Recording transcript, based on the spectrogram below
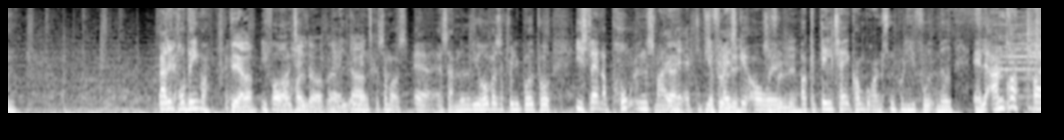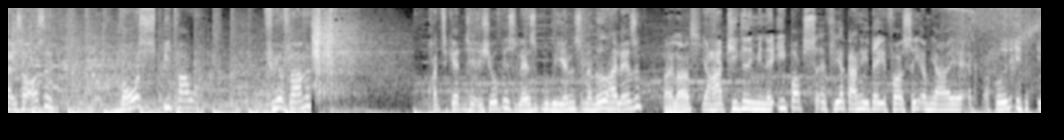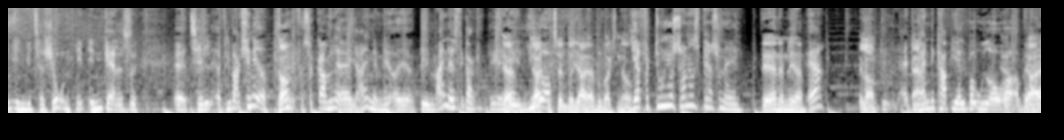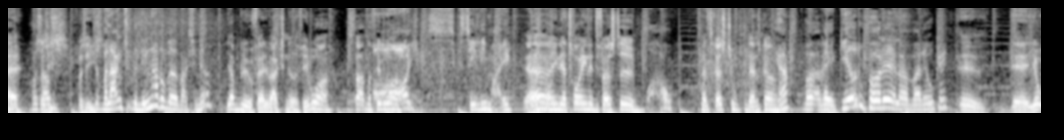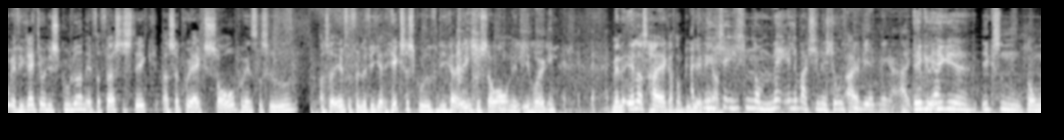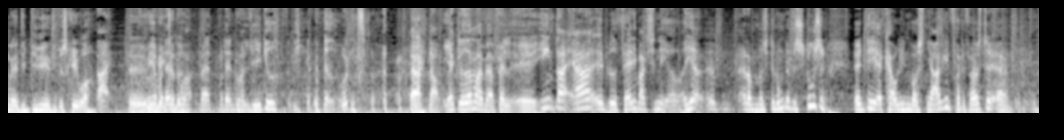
der er lidt problemer Det er der. i forhold til op, mand. alle de Ja. mennesker, som også er, er samlet. Men vi håber selvfølgelig både på Island og Polens vegne, Ja, at de bliver friske og, øh, og kan deltage i konkurrencen på lige fod med alle andre. Og altså også vores bidrag. Fyr og flamme. Praktikant Showbiz, Lasse Bugge Jensen er med. Hej Lasse. Hej Lars. Jeg har kigget i min øh, e-boks øh, flere gange i dag for at se, om jeg øh, har fået en, en invitation, en indkaldelse til at blive vaccineret. Nå. For så gammel er jeg nemlig, og det er mig næste gang. Det, Ja, det er jeg lige kan op. fortælle dig, at jeg er blevet vaccineret. Ja, for du er jo sundhedspersonale. Det er jeg nemlig, ja. Ja. Eller- du, er du ja. handicaphjælper ud over Ja, at være jeg hos præcis, os? præcis. Så hvor, lang, tid- hvor længe har du været vaccineret? Jeg blev færdigvaccineret i februar. Starten af februar. Åh, oh, se lige mig. Ja, jeg tror en af de første Wow. 50.000 danskere. Ja, hvor, reagerede du på det, eller var det okay? Øh, øh, jo, jeg fik rigtig ondt i skulderen efter første stik, og så kunne jeg ikke sove på venstre side. Og så efterfølgende fik jeg et hekseskud, fordi jeg ikke kunne sove ordentligt i ryggen. Men ellers har jeg ikke haft nogen Ej, det er bivirkninger. ikke, ikke sådan normale vaccinationsbivirkninger. Ej, det er Ikke, mere- ikke, ikke sådan nogle af de bivirkninger, de beskriver. Nej, det øh, er ude i mere, hvordan du, har, hvordan- hvordan du har ligget, fordi du havde ondt. Ja. Nå, jeg glæder mig i hvert fald. Øh, en, der er øh, blevet færdigvaccineret, og her øh, er der måske nogen, der vil stusse. Øh, det er Karoline Wozniacki. For det første er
